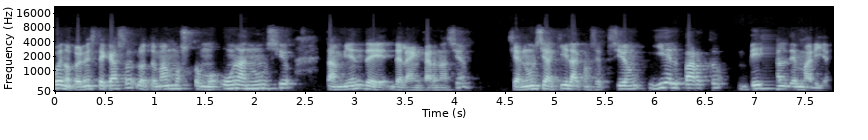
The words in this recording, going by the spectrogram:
Bueno, pero en este caso lo tomamos como un anuncio también de, la encarnación. Se anuncia aquí la concepción y el parto virginal de María.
